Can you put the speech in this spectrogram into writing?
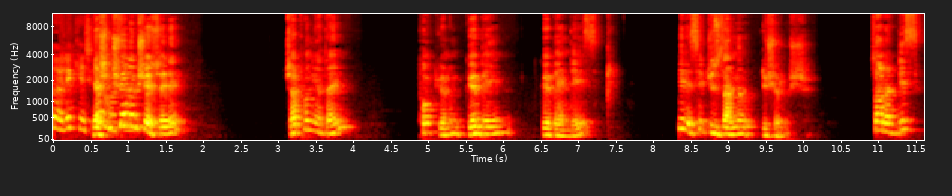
böyle keşke Ya şimdi şöyle bir şey söyleyeyim. Japonya'dayım. Tokyo'nun göbeğin, göbeğindeyiz. Birisi cüzdanını düşürmüş. Sonra biz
